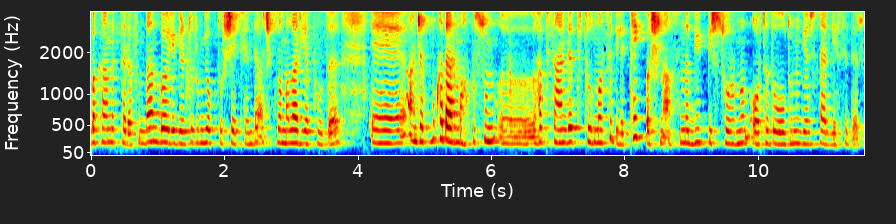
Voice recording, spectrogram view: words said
bakanlık tarafından böyle bir durum yoktur şeklinde açıklamalar yapıldı. Ancak bu kadar mahpusun hapishanede tutulması bile tek başına aslında büyük bir sorunun ortada olduğunu göstergesidir.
